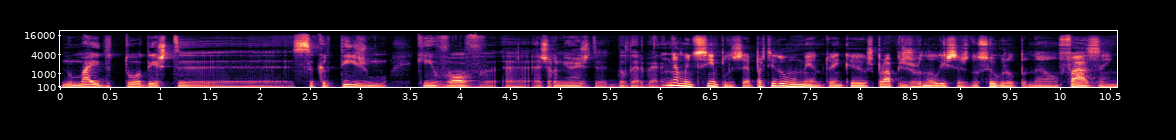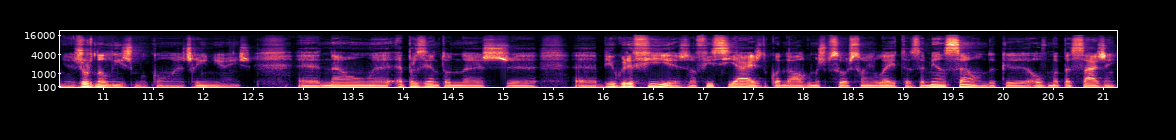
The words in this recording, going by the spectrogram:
no meio de todo este uh, secretismo que envolve uh, as reuniões de Bilderberg? É muito simples. A partir do momento em que os próprios jornalistas do seu grupo não fazem jornalismo com as reuniões, uh, não apresentam nas biografias oficiais de quando algumas pessoas são eleitas a menção de que houve uma passagem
